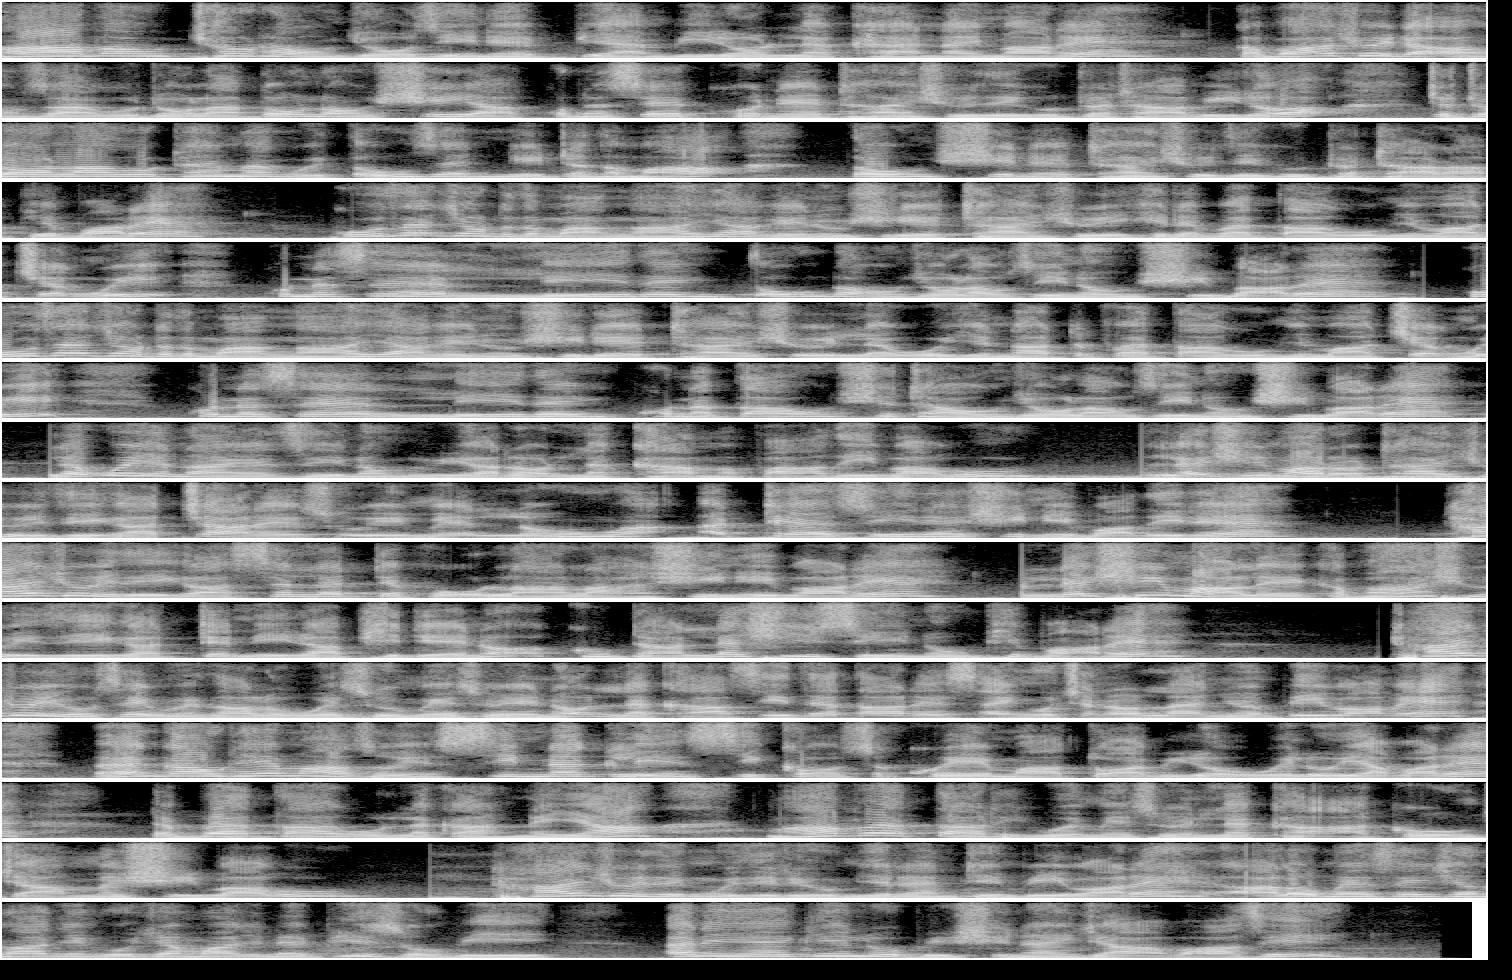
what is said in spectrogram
9600ကျော်စီးနဲ့ပြန်ပြီးတော့လက်ခံနိုင်ပါတယ်ကမ္ဘာရွှေတအောင်စားကိုဒေါ်လာ3889နဲ့ထိုင်းရွှေသေးကိုတွက်ထားပြီးတော့1ဒေါ်လာကိုထိုင်းမန်ငွေ32.38နဲ့ထိုင်းရွှေသေးကိုတွက်ထားတာဖြစ်ပါတယ် 96.5ရာခိုင်နှုန်းရှိတဲ့ထိုင်းရွှေခေတ္တပတ်သားကိုမြန်မာကျပ်ငွေ84သိန်း3000ကျော်လောက်ဈေးနှုန်းရှိပါတယ်96.5ရာခိုင်နှုန်းရှိတဲ့ထိုင်းရွှေလက်ဝတ်ရနာတစ်ပတ်သားကိုမြန်မာကျပ်ငွေ84သိန်း9800ကျော်လောက်ဈေးနှုန်းရှိပါတယ်လက်ဝတ်ရနာရဲ့ဈေးနှုန်းတွေကတော့လက်ခမပါသေးပါဘူးလက်ရှိမှာတော့ထိုင်းရွှေဈေးကကျတယ်ဆိုပေမဲ့လုံးဝအတက်ဈေးနဲ့ရှိနေပါသေးတယ်ထိုင်းရွှေဈေးကဆက်လက်တက်ဖို့အလားအလာရှိနေပါတယ်လက်ရှိမှာလည်းကမ္ဘာရွှေဈေးကတက်နေတာဖြစ်တယ်เนาะအခုဒါလက်ရှိဈေးနှုန်းဖြစ်ပါတယ် ထိုင်းကျွေကိုစိတ်ဝင်စားလို့ဝယ်ဆိုမယ်ဆိုရင်တော့လက်ခဈေးသက်သာတဲ့ဆိုင်ကိုကျွန်တော်လမ်းညွှန်ပေးပါမယ်။ဘန်ကောက်ထဲမှာဆိုရင်စီနက်ကလင်းစီကော့စခွဲမှာတွားပြီးတော့ဝယ်လို့ရပါတယ်။တစ်ပတ်သားကိုလက်က200ငါးပတ်သားထိဝယ်မယ်ဆိုရင်လက်ခအကုန်ကြမရှိပါဘူး။ထိုင်းကျွေတွေငွေတွေတွေကိုအများတန်းတင်ပေးပါတယ်။အားလုံးပဲစိတ်ချမ်းသာခြင်းကိုကြံပါခြင်းနဲ့ပြည့်စုံပြီးအနေရကင်းလို့ပြီးရှင်နိုင်ကြပါစေ။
